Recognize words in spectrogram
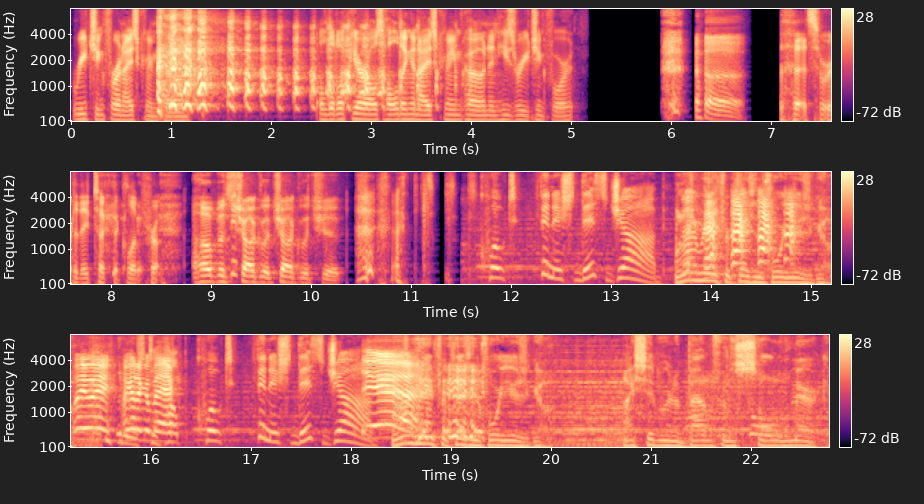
reaching for an ice cream cone. a little girl's holding an ice cream cone, and he's reaching for it. Uh, That's where they took the clip from. I hope it's chocolate chocolate chip. quote, finish this job. When I ran for president four years ago, wait, wait, I gotta Voters go to back. help, quote, finish this job. Yeah. when I ran for president four years ago, I said we're in a battle for the soul of America.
